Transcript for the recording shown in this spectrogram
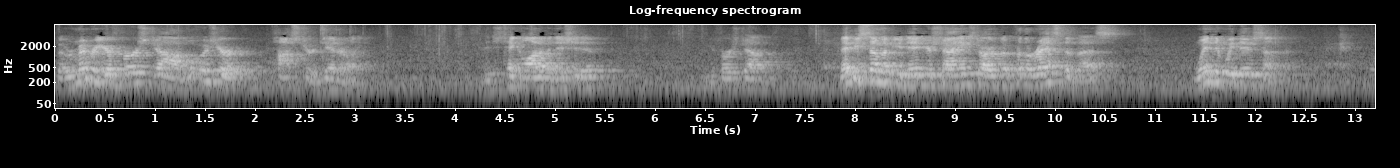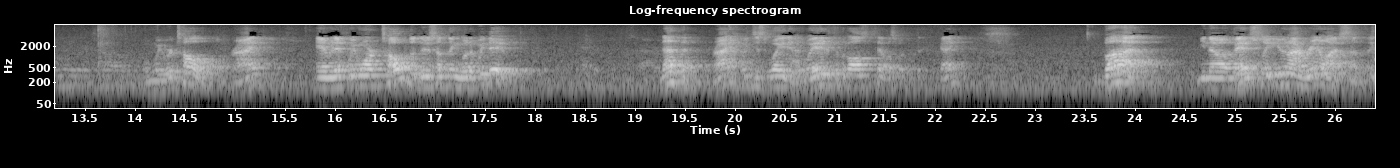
But remember your first job. What was your posture generally? Did you take a lot of initiative? Your first job? Maybe some of you did, your shining stars, but for the rest of us, when did we do something? When we were told, right? And if we weren't told to do something, what did we do? Nothing, right? We just waited. Waited for the boss to tell us what to do, okay? But, you know, eventually you and I realized something.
